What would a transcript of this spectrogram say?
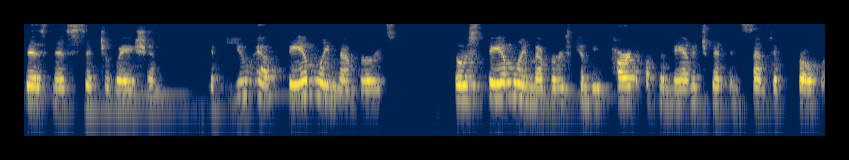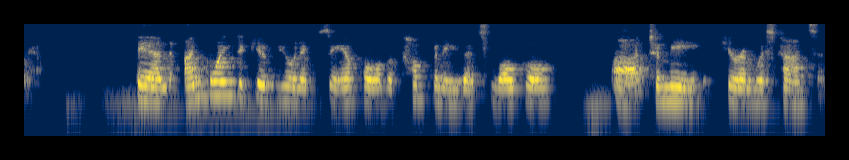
business situation, if you have family members, those family members can be part of the Management Incentive Program. And I'm going to give you an example of a company that's local uh, to me here in Wisconsin.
